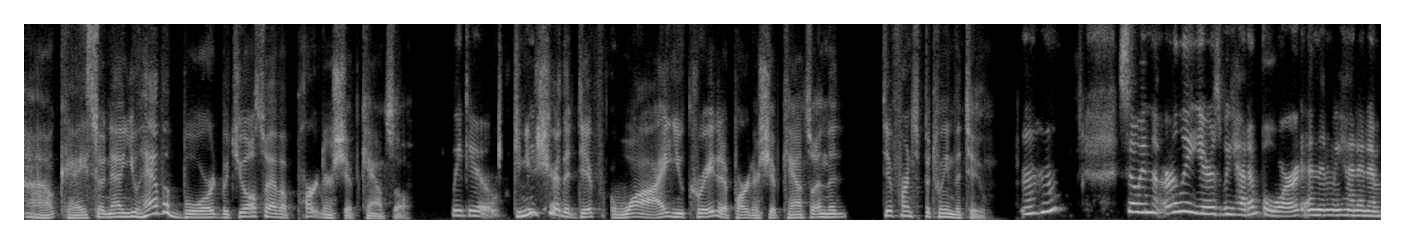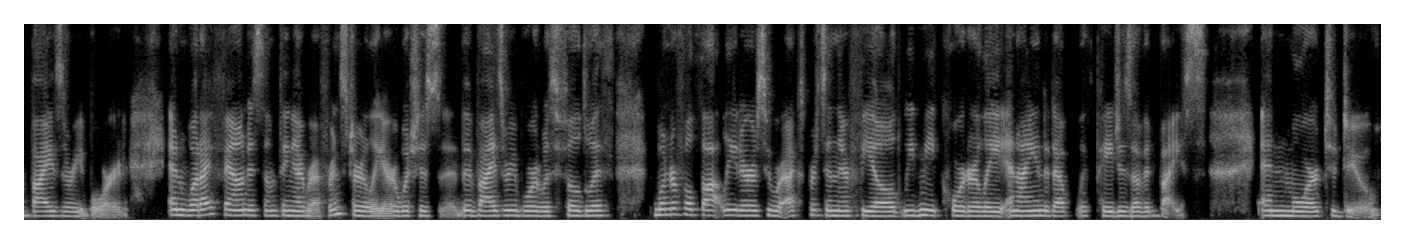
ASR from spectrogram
Ah, okay. So now you have a board, but you also have a partnership council. We do. Can you share the diff why you created a partnership council and the difference between the 2 mm-hmm. So in the early years, we had a board and then we had an advisory board. And what I found is something I referenced earlier, which is the advisory board was filled with wonderful thought leaders who were experts in their field. We'd meet quarterly, and I ended up with pages of advice and more to do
